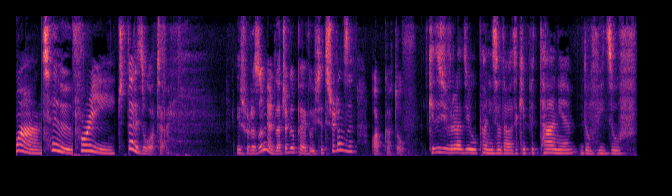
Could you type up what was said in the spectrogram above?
One, two, three, cztery złote. Już rozumiem, dlaczego pojawił się trzy razy. Łapka w dół. Kiedyś w radiu pani zadała takie pytanie do widzów,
